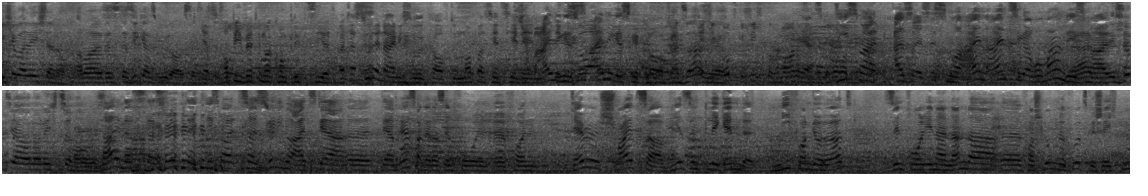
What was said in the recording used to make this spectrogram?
ich überlege da noch, aber das, das sieht ganz gut aus. Das das Hobby wird immer kompliziert. Was hast du denn eigentlich so gekauft? Du mopperst jetzt hier Ich den habe einiges, so einiges gekauft. kann sagen. Welche Ja. Kurzgeschichten, Romane Ja. Diesmal, also es ist nur ein einziger Roman diesmal. Ja, ich sitze ja auch noch nicht zu Hause. Nein, das, das stimmt nicht. Diesmal, diesmal ist es wirklich nur eins. Der, äh, der Andreas hat mir das empfohlen äh, von Daryl Schweitzer. Wir sind Legende. Nie von gehört. Sind wohl ineinander äh, verschlungene Kurzgeschichten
